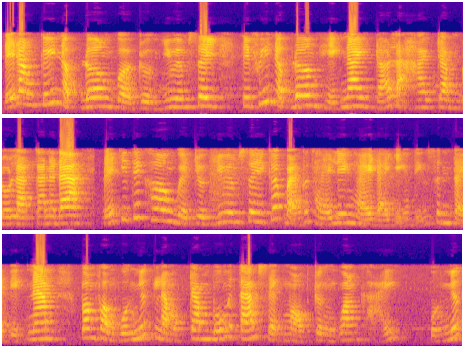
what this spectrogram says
Để đăng ký nộp đơn vào trường UMC thì phí nộp đơn hiện nay đó là 200 đô la Canada. Để chi tiết hơn về trường UMC, các bạn có thể liên hệ đại diện tuyển sinh tại Việt Nam. Văn phòng quận nhất là 148 1 Trần Quang Khải, quận nhất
